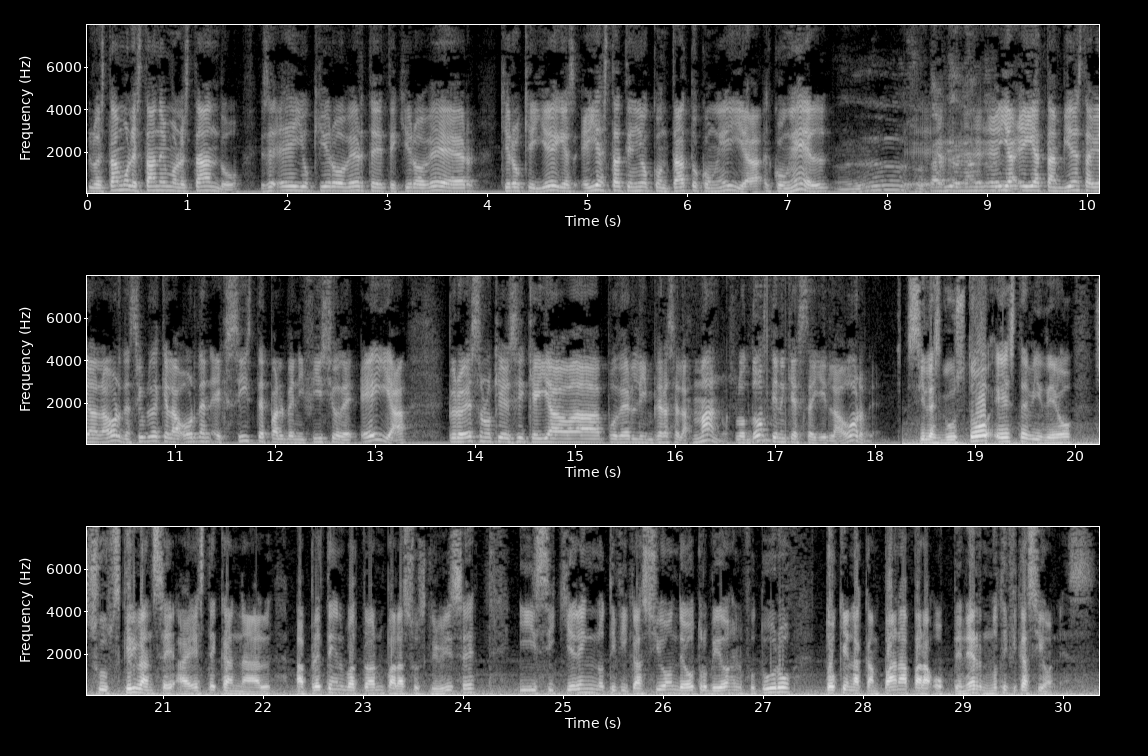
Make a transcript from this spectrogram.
lo está molestando y molestando, dice, hey, yo quiero verte, te quiero ver, quiero que llegues, ella está teniendo contacto con ella, con él, Ah, so está violando el- ella, ella también está violando la orden. Simplemente que la orden existe para el beneficio de ella, pero eso no quiere decir que ella va a poder limpiarse las manos. Los dos tienen que seguir la orden. Si les gustó este video, suscríbanse a este canal, aprieten el botón para suscribirse y si quieren notificación de otros videos en el futuro, toquen la campana para obtener notificaciones.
